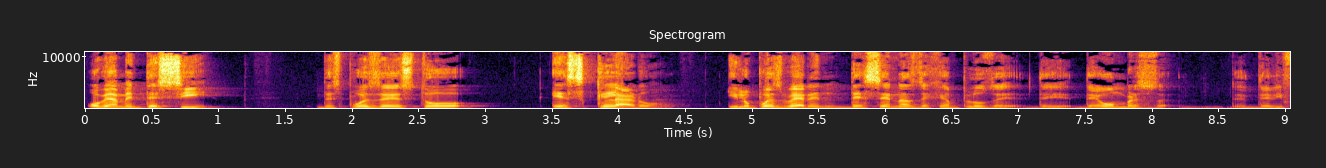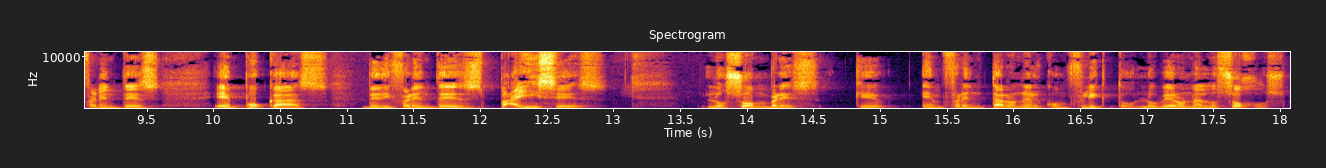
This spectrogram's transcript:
obviamente sí, después de esto es claro y lo puedes ver en decenas de ejemplos de, de hombres de diferentes épocas, de diferentes países, los hombres que enfrentaron el conflicto, lo vieron a los ojos,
